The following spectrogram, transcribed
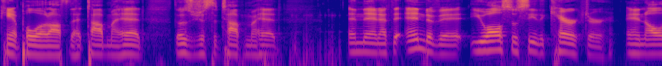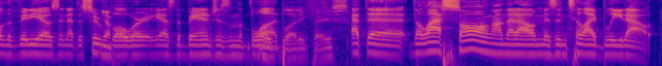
can't pull it off the top of my head. Those are just the top of my head. And then at the end of it, you also see the character in all of the videos and at the Super Yep. Bowl where he has the bandages and the Little blood bloody face. at the the last song on that album is "Until I Bleed Out."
